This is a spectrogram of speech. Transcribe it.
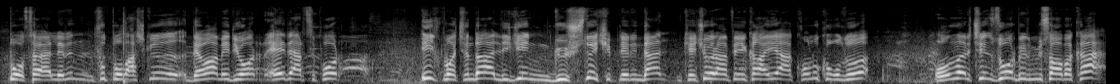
Futbol severlerin futbol aşkı devam ediyor. Eder Spor ilk maçında ligin güçlü ekiplerinden Keçiören FK'ya konuk oldu. Onlar için zor bir müsabaka.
